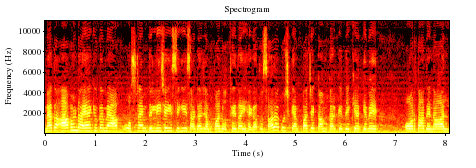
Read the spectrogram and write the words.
ਮੈਂ ਤਾਂ ਆਪ ਹੰਡਾਇਆ ਕਿਉਂਕਿ ਮੈਂ ਆਪ ਉਸ ਟਾਈਮ ਦਿੱਲੀ 'ਚ ਹੀ ਸੀਗੀ, ਸਾਡਾ ਜੰਪਲ ਉੱਥੇ ਦਾ ਹੀ ਹੈਗਾ ਤਾਂ ਸਾਰਾ ਕੁਝ ਕੈਂਪਾਂ 'ਚ ਕੰਮ ਕਰਕੇ ਦੇਖਿਆ ਕਿਵੇਂ ਔਰਤਾਂ ਦੇ ਨਾਲ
